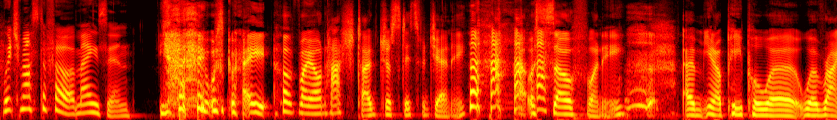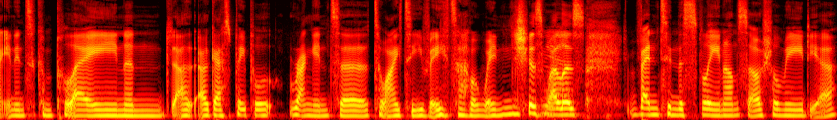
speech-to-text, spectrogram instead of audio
Which must have felt amazing. Yeah, it was great. I had my own hashtag Justice for Jenny. that was so funny. Um, you know, people were, were writing in to complain, and I, I guess people rang into to ITV to have a whinge as well Yeah. as venting the spleen on social media.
